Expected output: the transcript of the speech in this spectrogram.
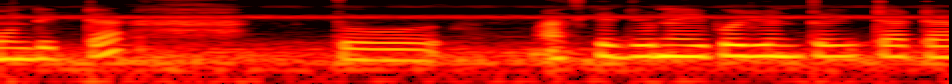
মন্দিরটা। তো আজকের জন্য এই পর্যন্তই টাটা।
